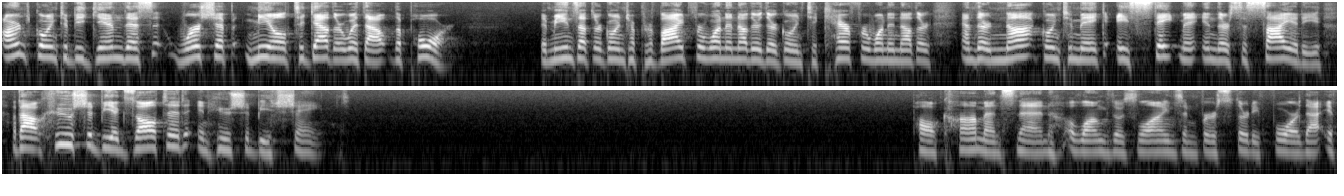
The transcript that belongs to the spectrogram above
aren't going to begin this worship meal together without the poor. It means that they're going to provide for one another, they're going to care for one another, and they're not going to make a statement in their society about who should be exalted and who should be shamed. Paul comments then along those lines in verse 34 that if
